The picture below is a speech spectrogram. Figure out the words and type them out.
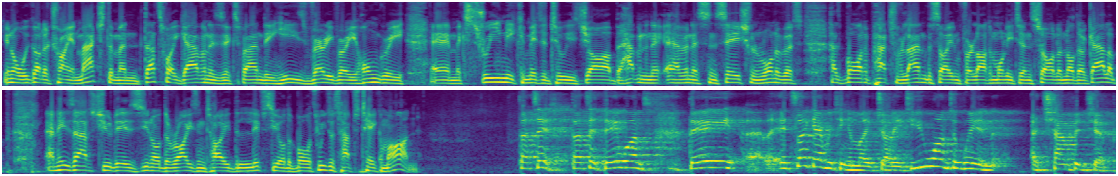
you know, we gotta try and match them, and that's why Gavin is expanding. He's very, very hungry, um, extremely committed to his job, having a, having a sensational run of it. Has bought a patch of land beside him for a lot of money to install another gallop, and his attitude is, you know, the rising tide lifts the other boats. We just have to take him on. That's it. That's it. They want they. Uh, it's like everything in life, Johnny. Do you want to win a championship?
